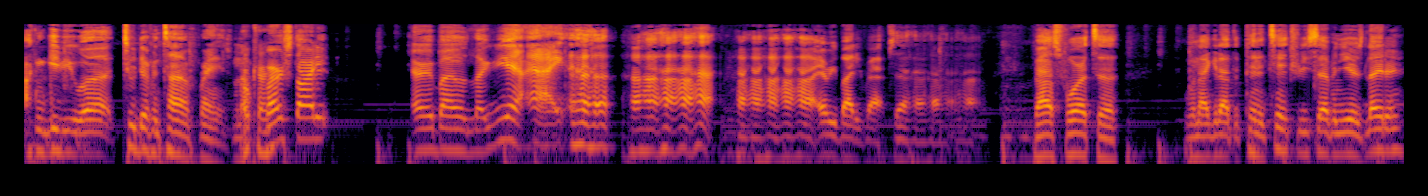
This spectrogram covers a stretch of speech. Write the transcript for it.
I can give you uh, two different time frames. When okay. I first started, everybody was like, yeah, everybody raps. Fast forward to when I get out the penitentiary seven years later.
